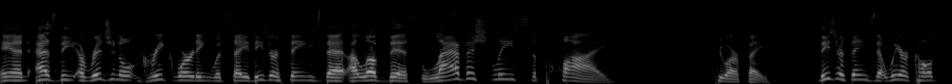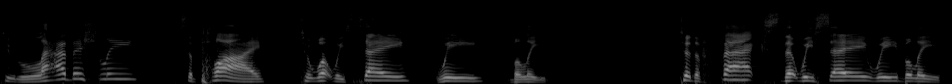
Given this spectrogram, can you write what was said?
And as the original Greek wording would say, these are things that, I love this, lavishly supply to our faith. These are things that we are called to lavishly supply to what we say we believe to the facts that we say we believe.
